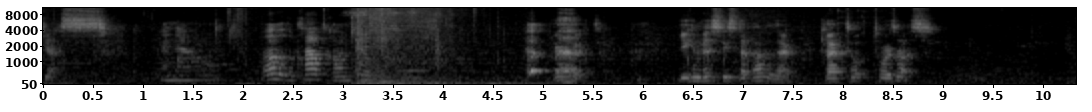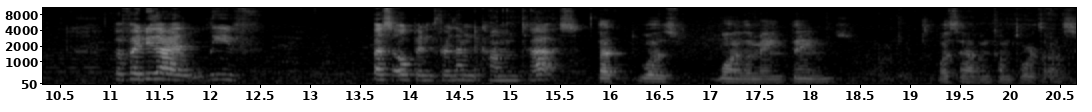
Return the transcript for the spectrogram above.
Yes. And now. Oh, the cloud's gone too. Perfect. Uh, you can Misty step out of there. Back to- towards us. But if I do that, I leave us open for them to come to us. That was one of the main things. Was to have them come towards us.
